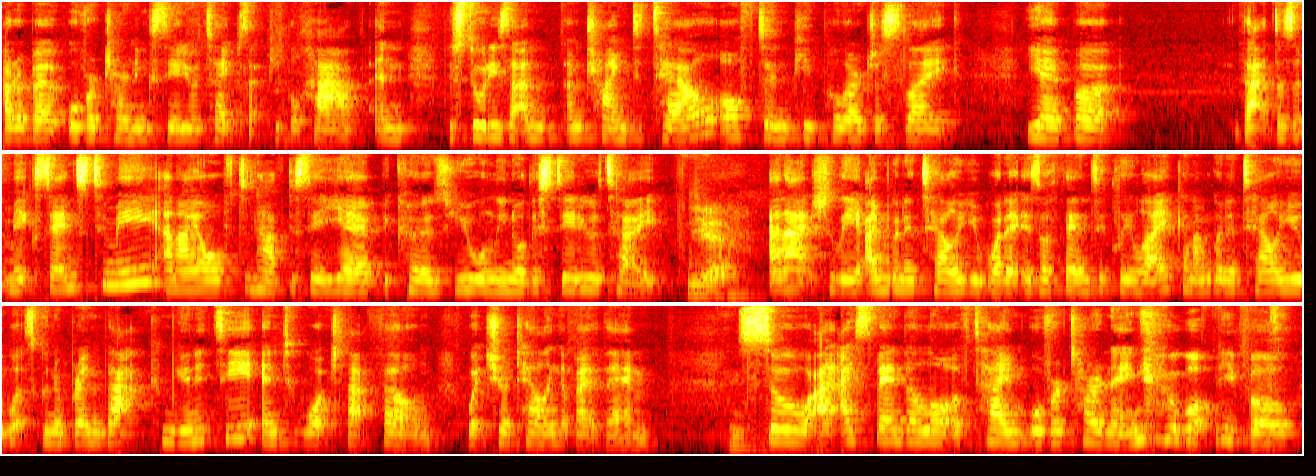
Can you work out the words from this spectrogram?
are about overturning stereotypes that people have, and the stories that I'm I'm trying to tell. Often, people are just like, "Yeah, but." That doesn't make sense to me, and I often have to say, yeah, because you only know the stereotype. yeah, and actually i'm going to tell you what it is authentically like and i'm going to tell you what's going to bring that community in to watch that film which you're telling about them So I, I spend a lot of time overturning what people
